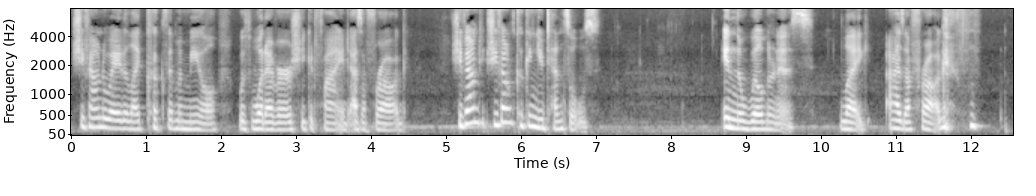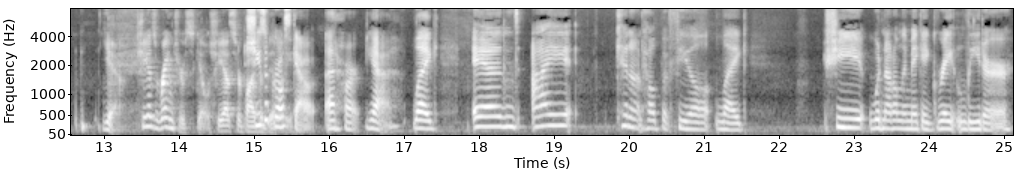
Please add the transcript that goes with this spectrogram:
she found a way to like cook them a meal with whatever she could find as a frog. She found she found cooking utensils in the wilderness, like as a frog. Yeah, she has ranger skill. She has survivability. She's a Girl Scout at heart. Yeah. Like, and I cannot help but feel like she would not only make a great leader.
